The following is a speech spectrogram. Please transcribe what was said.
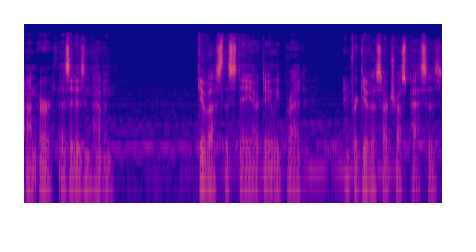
on earth as it is in heaven. Give us this day our daily bread, and forgive us our trespasses,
